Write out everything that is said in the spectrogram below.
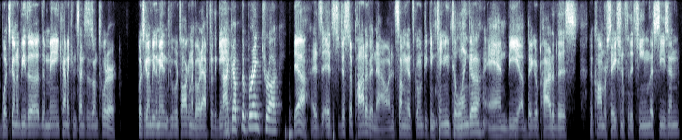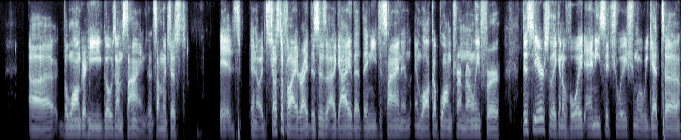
What's going to be the the main kind of consensus on Twitter? What's going to be the main thing people are talking about after the game? Back up the brink truck. Yeah, it's it's just a part of it now, and it's something that's going to continue to linger and be a bigger part of this the conversation for the team this season. Uh, the longer he goes unsigned, it's something that's just it's you know it's justified, right? This is a guy that they need to sign and, and lock up long term, not only for this year, so they can avoid any situation where we get to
